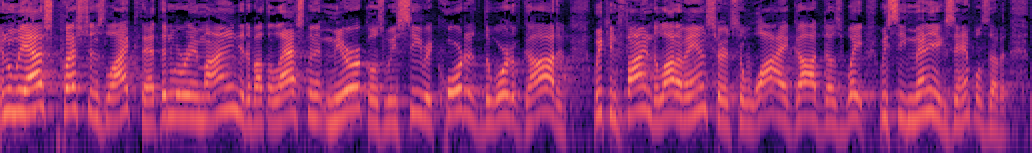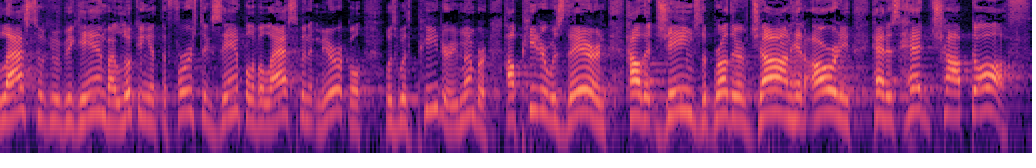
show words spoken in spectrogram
And when we ask questions like that, then we're reminded about the last minute miracles we see recorded in the Word of God. And we can find a lot of answers to why God does wait. We see many examples of it. Last week we began by looking at the first example of a last minute miracle was with Peter. Remember how Peter was there and how that James, the brother of John, had already had his head chopped off.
